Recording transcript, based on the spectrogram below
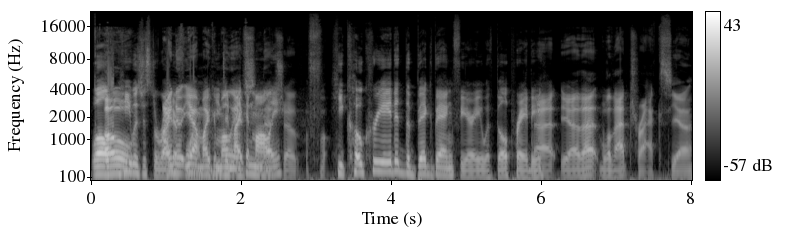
Well, he was just a writer. Oh, I know. for Yeah, him, Mike and Molly. Mike I've and Molly. F- He co-created The Big Bang Theory with Bill Prady. that- yeah, that. Well, that tracks. Yeah.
